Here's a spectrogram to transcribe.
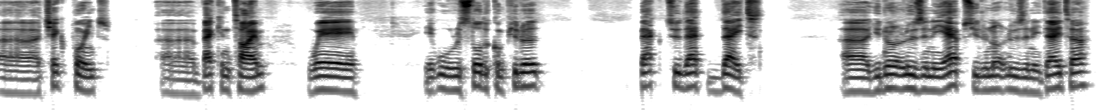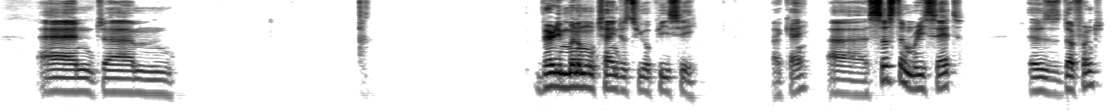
uh, checkpoint uh, back in time where it will restore the computer back to that date. Uh, you do not lose any apps, you do not lose any data, and um, very minimal changes to your PC. Okay, uh, system reset is different.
